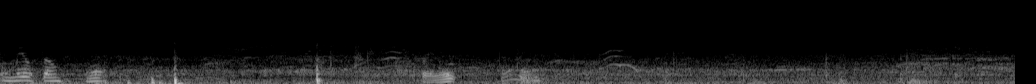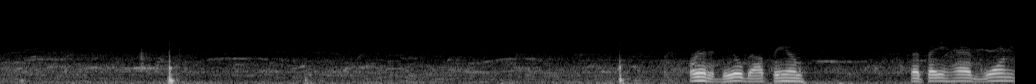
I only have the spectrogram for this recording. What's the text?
Little millstone. Yeah. Pretty neat. I read a deal about them that they had one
